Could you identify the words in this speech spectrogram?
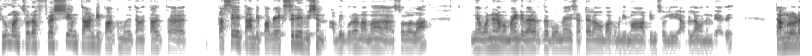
ஹியூமன்ஸோட ஃப்ளஷையும் தாண்டி பார்க்க முடியும். த த தாண்டி பார்க்க எக்ஸ்ரே விஷன் அப்படி கூட நம்ம சொல்லலாம். உடனே நம்ம மைண்ட் வேறு இடத்துல போகுமே, சட்டை இல்லாமல் பார்க்க முடியுமா? அப்படின்னு சொல்லி அப்படிலாம் ஒன்றும் கிடையாது. தங்களோட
